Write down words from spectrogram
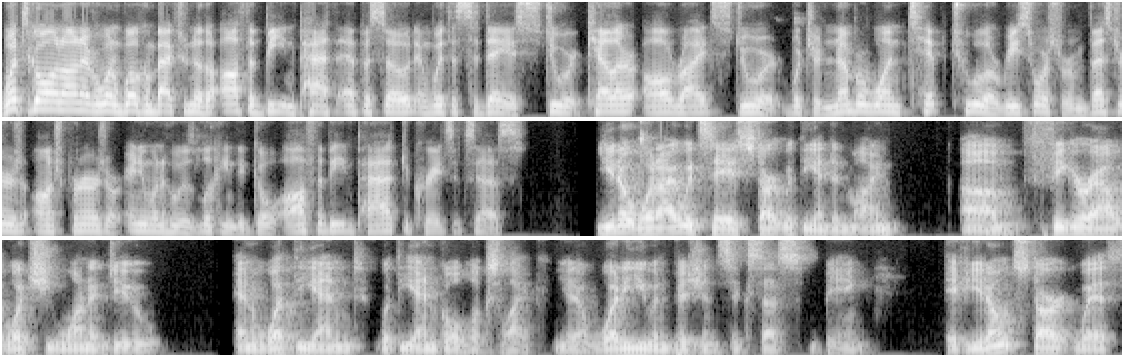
What's going on, everyone? Welcome back to another Off the Beaten Path episode. And with us today is Stuart Keller. All right, Stuart, what's your number one tip, tool, or resource for investors, entrepreneurs, or anyone who is looking to go off the beaten path to create success? You know, what I would say is start with the end in mind. Um, figure out what you want to do and what the end what the end goal looks like. You know, what do you envision success being? If you don't start with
